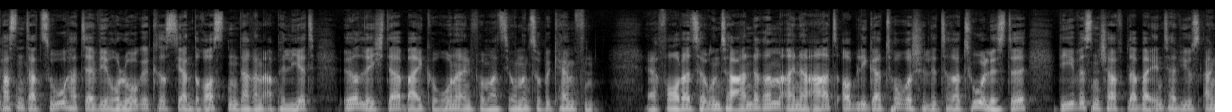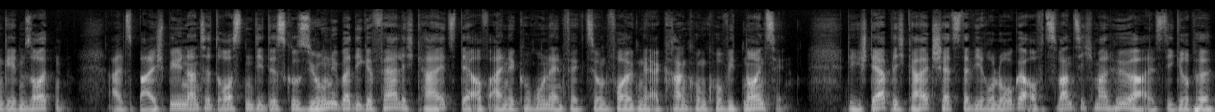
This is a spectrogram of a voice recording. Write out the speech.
Passend dazu hat der Virologe Christian Drosten daran appelliert, Irrlichter bei Corona-Informationen zu bekämpfen. Er forderte unter anderem eine Art obligatorische Literaturliste, die Wissenschaftler bei Interviews angeben sollten. Als Beispiel nannte Drosten die Diskussion über die Gefährlichkeit der auf eine Corona-Infektion folgende Erkrankung Covid-19. Die Sterblichkeit schätzt der Virologe auf 20 mal höher als die Grippe.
